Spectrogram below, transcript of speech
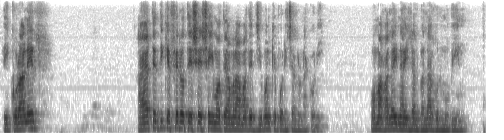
এই কোরআনের আয়াতের দিকে ফেরত এসে সেই মতে আমরা আমাদের জীবনকে পরিচালনা করি। ওমা আলাইনা ইল্লাল বালাগুল মুবিন।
